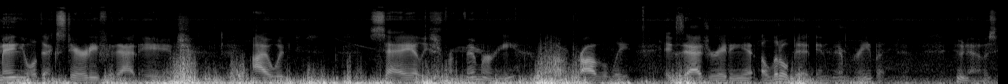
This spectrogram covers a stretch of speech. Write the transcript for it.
manual dexterity for that age I would say, at least from memory. I'm probably exaggerating it a little bit in memory, but who knows.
